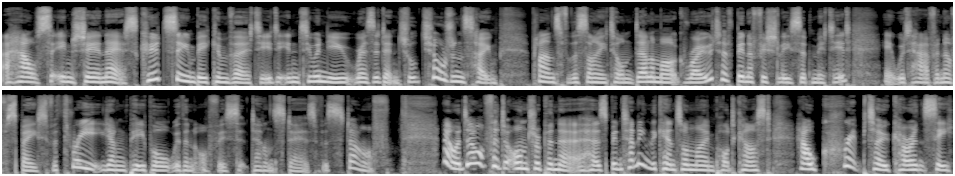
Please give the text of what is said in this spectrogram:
A house in Sheerness could soon be converted into a new residential children's home. Plans for the site on Delamark Road have been officially submitted. It would have enough space for three young people people with an office downstairs for staff. Now, a Dartford entrepreneur has been telling the Kent Online podcast how cryptocurrency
